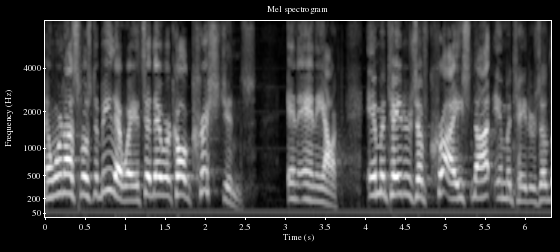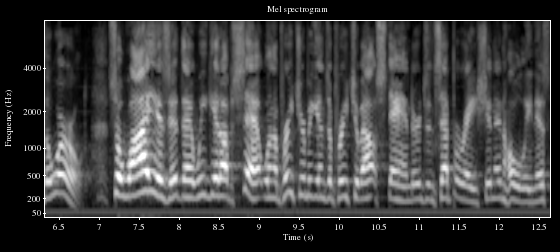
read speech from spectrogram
And we're not supposed to be that way. It said they were called Christians in Antioch imitators of Christ, not imitators of the world. So, why is it that we get upset when a preacher begins to preach about standards and separation and holiness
